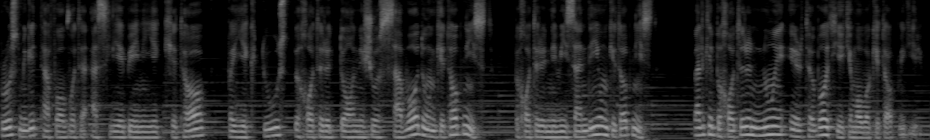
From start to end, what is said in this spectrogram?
پروست میگه تفاوت اصلی بین یک کتاب و یک دوست به خاطر دانش و سواد اون کتاب نیست. به خاطر نویسنده اون کتاب نیست. بلکه به خاطر نوع ارتباطیه که ما با کتاب می‌گیریم.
